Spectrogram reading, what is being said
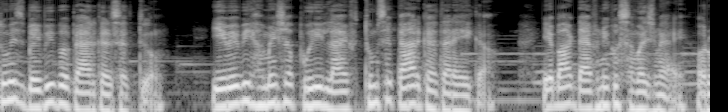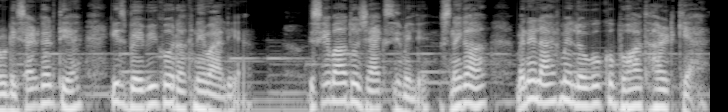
तुम इस बेबी पर प्यार कर सकती हो। ये बेबी हमेशा पूरी लाइफ तुमसे प्यार करता रहेगा। ये बात डेफनी को समझ में आई और वो डिसाइड करती है कि इस बेबी को रखने वाली है। इसके बाद वो जैक से मिली। उसने कहा, मैंने लाइफ में लोगों को बहुत हर्ट किया है।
